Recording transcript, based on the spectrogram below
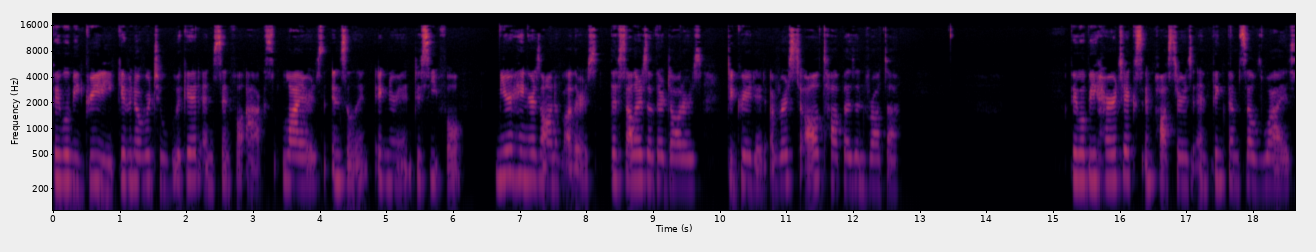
They will be greedy, given over to wicked and sinful acts, liars, insolent, ignorant, deceitful, mere hangers on of others, the sellers of their daughters, degraded, averse to all tapas and vrata, they will be heretics, impostors, and think themselves wise.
